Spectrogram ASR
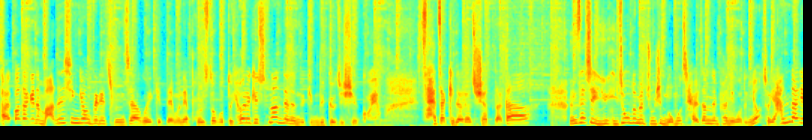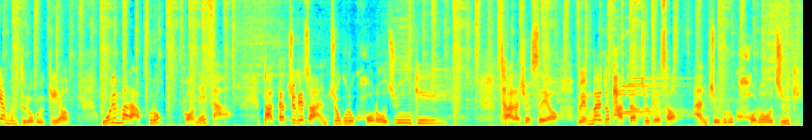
발바닥에는 많은 신경들이 존재하고 있기 때문에 벌써부터 혈액이 순환되는 느낌 느껴지실 거예요. 살짝 기다려 주셨다가 은세 씨, 이, 이 정도면 중심 너무 잘 잡는 편이거든요. 저희 한 다리 한번 들어볼게요. 오른발 앞으로 꺼내서 바깥쪽에서 안쪽으로 걸어주기. 잘하셨어요. 왼발도 바깥쪽에서 안쪽으로 걸어주기.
